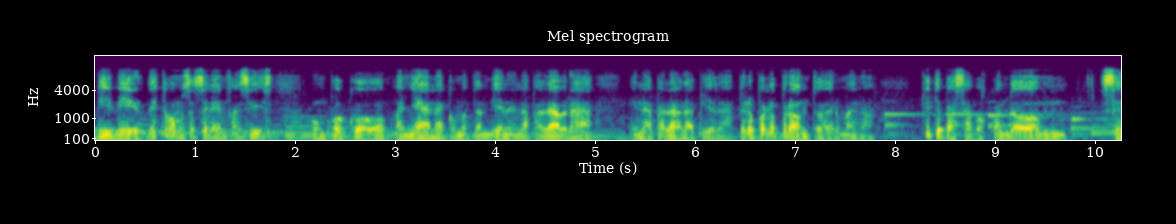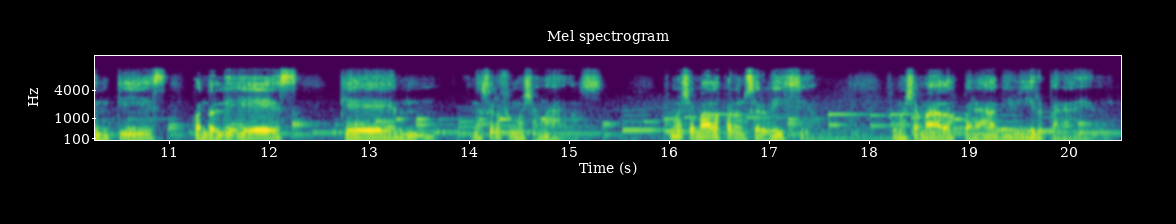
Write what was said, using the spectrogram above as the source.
vivir. De esto vamos a hacer énfasis un poco mañana, como también en la palabra, en la palabra piedad. Pero por lo pronto, hermano, ¿qué te pasa vos cuando mm, sentís, cuando lees que mm, nosotros fuimos llamados? Fuimos llamados para un servicio, fuimos llamados para vivir para Él.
